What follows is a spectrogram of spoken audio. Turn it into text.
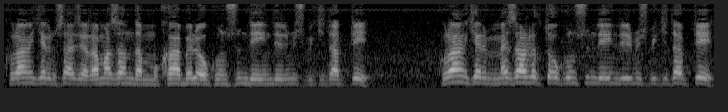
Kur'an-ı Kerim sadece Ramazan'da mukabele okunsun diye indirilmiş bir kitap değil. Kur'an-ı Kerim mezarlıkta okunsun diye indirilmiş bir kitap değil.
